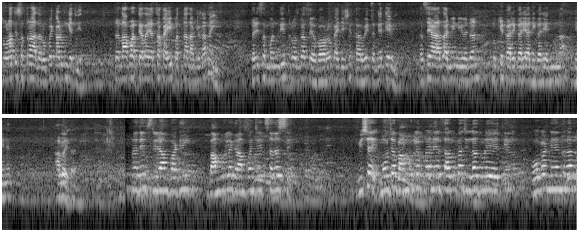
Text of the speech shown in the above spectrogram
सोळा ते सतरा हजार रुपये काढून घेतले. तर लाभार्थ्याला याचा काही पत्ता लागलेला नाही. तरी संबंधित रोजगार सेवकावर कायदेशीर कारवाई करण्यात यावी असे आज आम्ही निवेदन मुख्य कार्यकारी अधिकारी यांना देण्यात आलो आहे प्रदीप श्रीराम पाटील बांबुर्ले ग्रामपंचायत सदस्य. विषय मौजा बांबुर्ले प्रनेर तालुका जिल्हा धुळे येथील ओघड नियंत्रण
